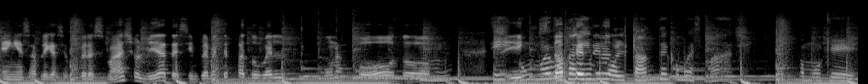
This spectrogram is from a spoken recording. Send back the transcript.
en esa aplicación. Pero Smash, olvídate, simplemente es para tu ver unas fotos. Y, Y un juego tan tiene- importante como Smash, como que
